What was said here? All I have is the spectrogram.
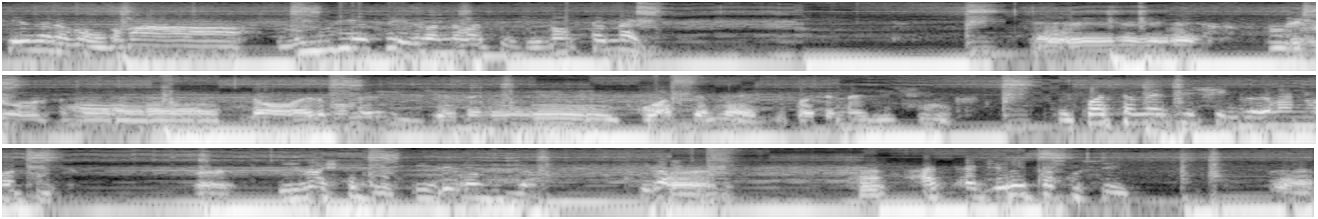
Sì, era poco, ma non riesco a quando fatto giù, non sta mai. Eh, non ricordo, no, era pomeriggio, sono 4 e mezzo, 4 e mezzo e 5. Il 4 e mezzo e 5 che vanno battuto. Eh. I tutti, i secondi già. Eh. A, a ginocchio così. Eh.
